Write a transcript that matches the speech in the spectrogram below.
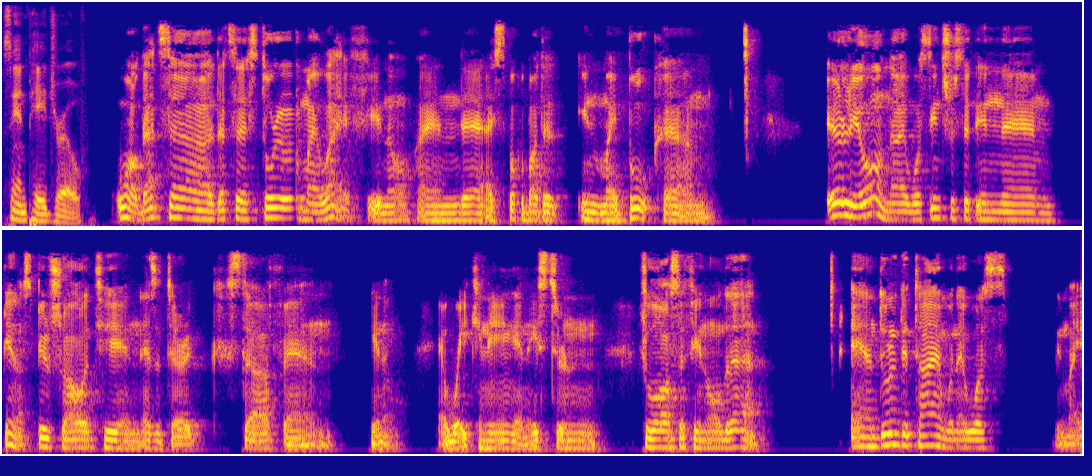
San Pedro? Well, that's a that's a story of my life, you know, and uh, I spoke about it in my book. Um, early on, I was interested in um, you know spirituality and esoteric stuff, and you know awakening and Eastern philosophy and all that. And during the time when I was in my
